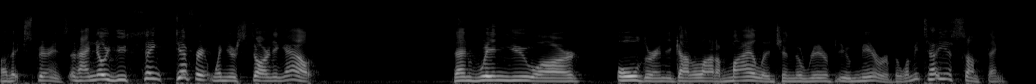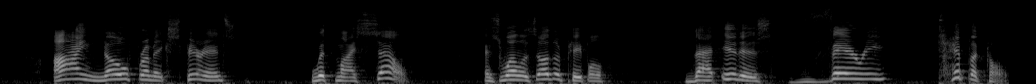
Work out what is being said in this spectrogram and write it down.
of experience. And I know you think different when you're starting out than when you are older and you got a lot of mileage in the rearview mirror. But let me tell you something. I know from experience with myself as well as other people that it is very typical,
